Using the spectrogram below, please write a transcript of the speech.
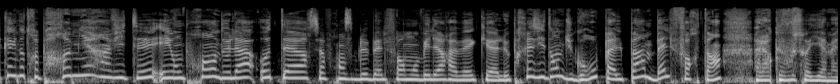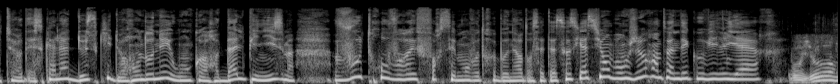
accueille notre premier invité et on prend de la hauteur sur France Bleu Belfort Montbéliard avec euh, le président du groupe alpin Belfortin. Alors que vous soyez amateur d'escalade, de ski, de randonnée ou encore d'alpinisme, vous trouverez forcément votre bonheur dans cette association. Bonjour Antoine Découvrière. Bonjour.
